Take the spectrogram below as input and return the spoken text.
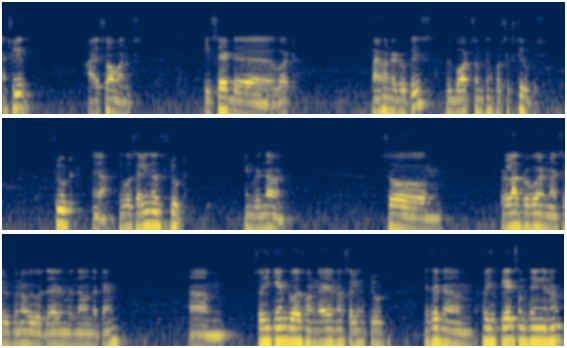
Actually, I saw once. He said, uh, what? 500 rupees. We bought something for 60 rupees. Flute. Yeah, he was selling us flute in Vrindavan. So, um, Prahlad Prabhu and myself, you know, we were there in Vrindavan that time. Um, so he came to us, one guy, you know, selling flute. He said, um, so he played something, you know,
